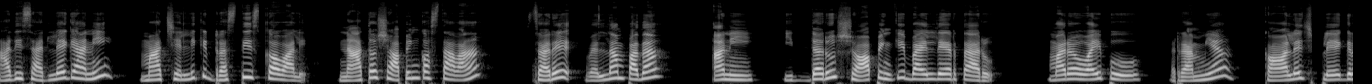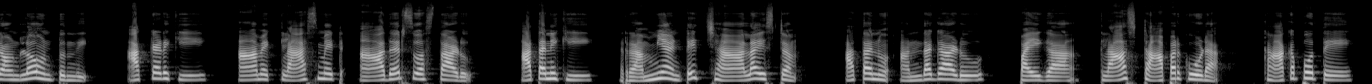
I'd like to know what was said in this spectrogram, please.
అది సర్లే గాని మా చెల్లికి డ్రెస్ తీసుకోవాలి. నాతో షాపింగ్కొస్తావా? సరే వెళ్దాం పదా అని ఇద్దరూ షాపింగ్కి బయలుదేరతారు. మరోవైపు రమ్య కాలేజ్ ప్లేగ్రౌండ్లో ఉంటుంది. అక్కడికి ఆమె క్లాస్మేట్ ఆదర్శ్ వస్తాడు. అతనికి రమ్య అంటే చాలా ఇష్టం. అతను అందగాడు పైగా క్లాస్ టాపర్ కూడా. కాకపోతే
